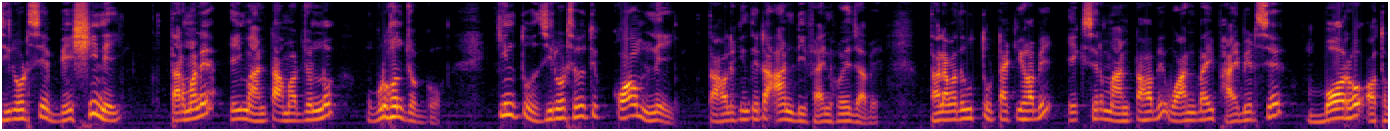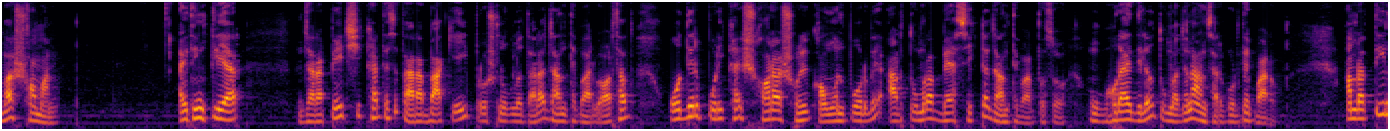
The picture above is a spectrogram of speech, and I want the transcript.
জিরোর চেয়ে বেশি নেই, তার মানে এই মানটা আমার জন্য গ্রহণযোগ্য। কিন্তু জিরোর চেয়ে যদি কম নেই, তাহলে কিন্তু এটা আনডিফাইন হয়ে যাবে। তাহলে আমাদের উত্তরটা কী হবে? এক্সের মানটা হবে ওয়ান বাই ফাইভের চেয়ে বড় অথবা সমান। আই থিঙ্ক ক্লিয়ার যারা পেড শিক্ষার্থী আছে, তারা বাকি এই প্রশ্নগুলো তারা জানতে পারবে। অর্থাৎ ওদের পরীক্ষায় সরাসরি কমন পড়বে আর তোমরা বেসিকটা জানতে পারতেছো। ঘুরাই দিলেও তোমরা যেন আনসার করতে পারো। আমরা তিন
